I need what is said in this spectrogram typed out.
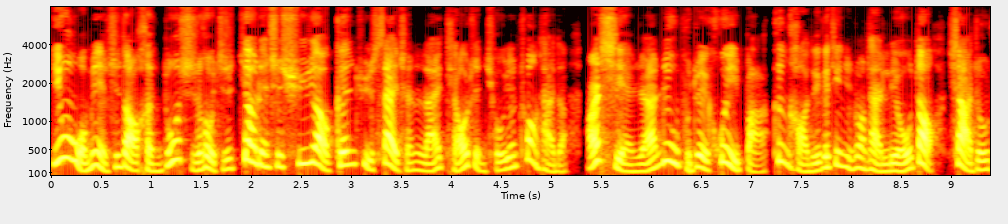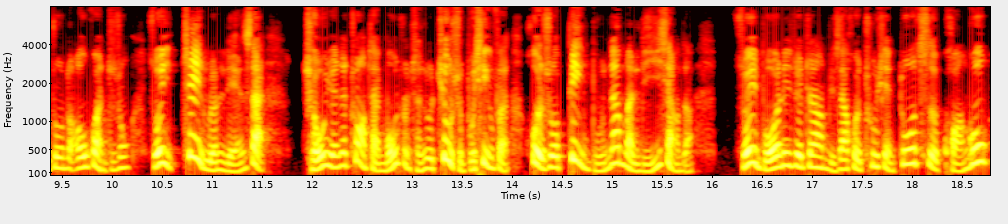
因为我们也知道，很多时候其实教练是需要根据赛程来调整球员状态的。而显然利物浦队会把更好的一个竞技状态留到下周中的欧冠之中，所以这轮联赛球员的状态某种程度就是不兴奋，或者说并不那么理想的。所以伯恩利队这场比赛会出现多次狂攻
